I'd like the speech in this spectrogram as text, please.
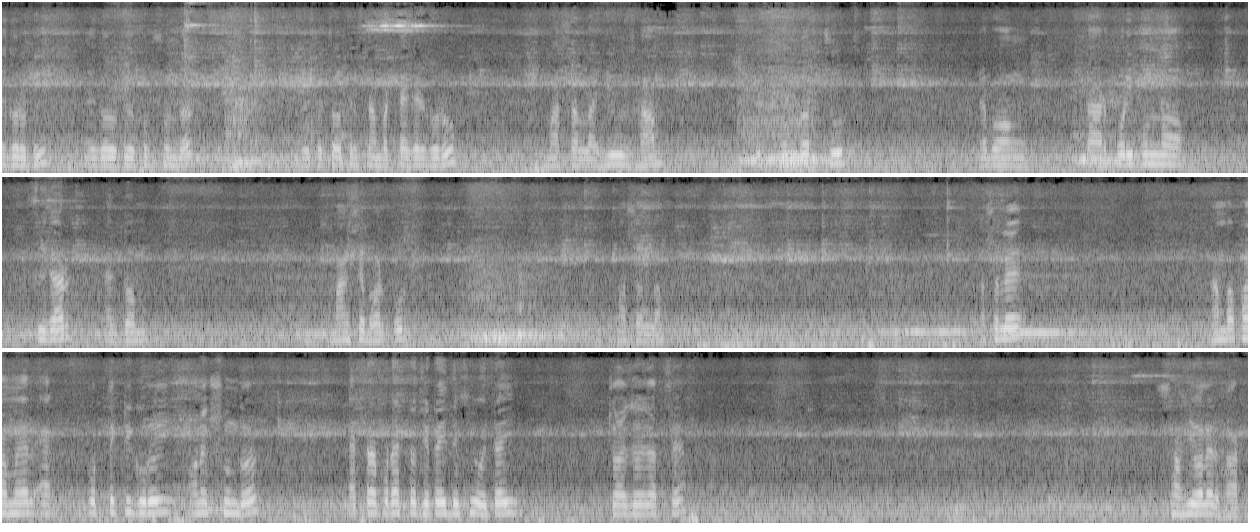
এই গরুটি, এই গরুটিও খুব সুন্দর। দুশো চৌত্রিশ নাম্বার ট্যাগের গরু। মার্শাল্লাহ হিউজ হাম। খুব সুন্দর, চুট। এবং তার পরিপূর্ণ ফিগার একদম মাংসে ভরপুর। মার্শাল্লাহ আসলে হাম্বা ফার্মের এক প্রত্যেকটি গরুই অনেক সুন্দর। একটার পর একটা যেটাই দেখি ওইটাই চয়েস হয়ে যাচ্ছে। শাহিওয়ালের হাট।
